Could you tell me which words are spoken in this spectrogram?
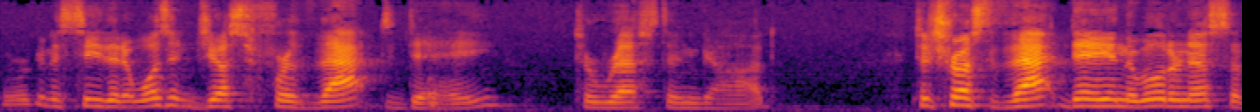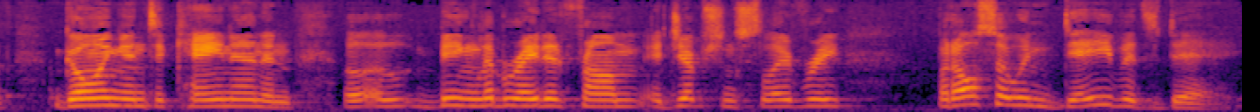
We're going to see that it wasn't just for that day to rest in God, to trust that day in the wilderness of going into Canaan and uh, being liberated from Egyptian slavery, but also in David's day.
